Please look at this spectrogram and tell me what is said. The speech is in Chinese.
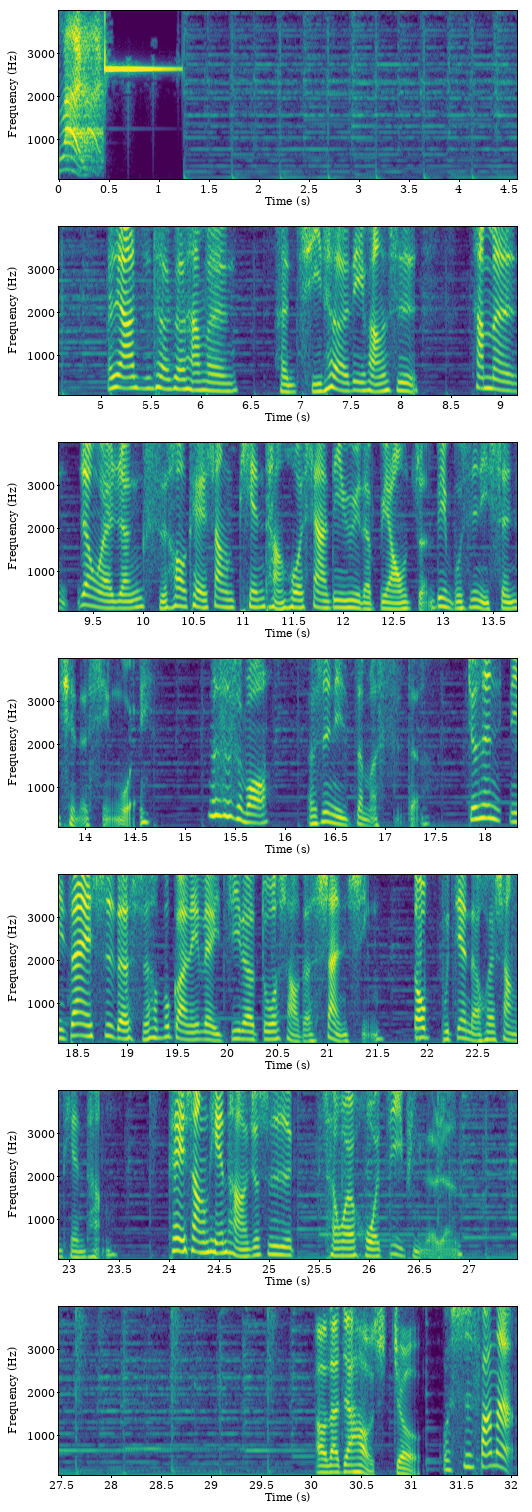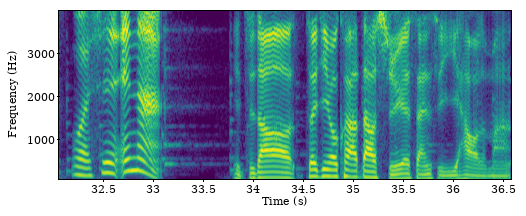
Life。而且阿兹特克他们很奇特的地方是，他们认为人死后可以上天堂或下地狱的标准，并不是你生前的行为，那是什么？而是你怎么死的。就是你在世的时候，不管你累积了多少的善行，都不见得会上天堂。可以上天堂就是成为活祭品的人。Hello，大家好，我是 Joe，我是 Fana，我是 Anna。你知道最近又快要到十月三十一号了吗？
